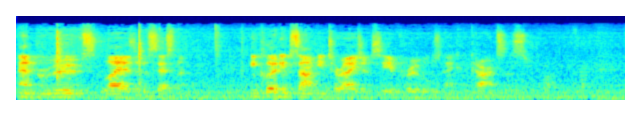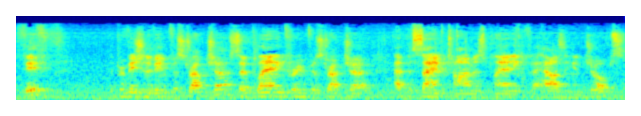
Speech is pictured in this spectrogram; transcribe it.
and removes layers of assessment, including some interagency approvals and concurrences. Fifth, the provision of infrastructure, so planning for infrastructure at the same time as planning for housing and jobs,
